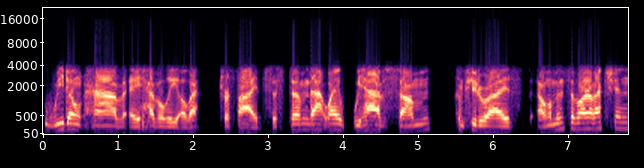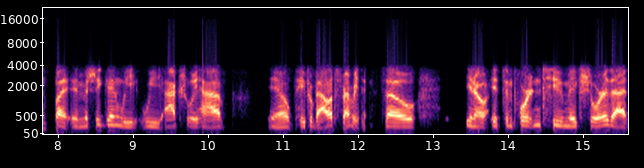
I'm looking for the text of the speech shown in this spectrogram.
we don't have a heavily electrified system that way. We have some computerized elements of our election, but in Michigan we we actually have, you know, paper ballots for everything. So, you know, it's important to make sure that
